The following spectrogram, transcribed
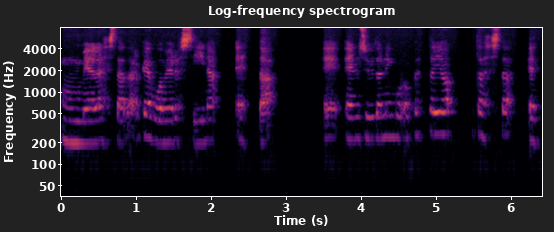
mun mielestä tärkeää huomioida siinä, että e, en syytä niin kuin opettajia tästä. Et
